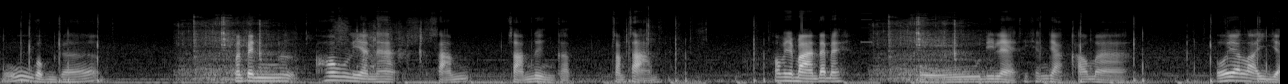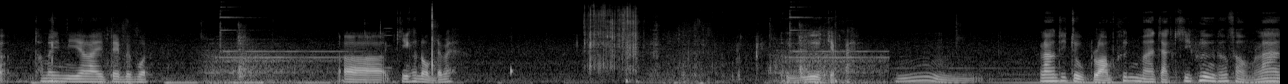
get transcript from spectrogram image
โอ้ขอบคุณครับ มันเป็นห้องเรียนนะฮะสามสามหนึ่งกับสามสามห้องพยาบาลได้ไหมโอ้นี่แหละที่ฉันอยากเข้ามาโอ้ยอะไรอะทำไมมีอะไรเต็มไปหมดเอ่อกินขนมได้ไหมเออเก็บไปอืมร่างที่ถูกหลอมขึ้นมาจากขี้ผึ้งทั้งสองร่าง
